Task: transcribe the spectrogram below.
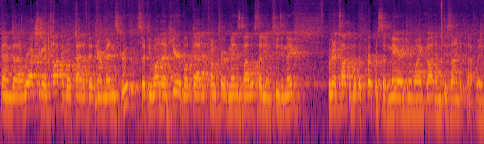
And uh, we're actually going to talk about that a bit in our men's group. So if you want to hear about that, come to our men's Bible study on Tuesday night. We're going to talk about the purpose of marriage and why God designed it that way.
